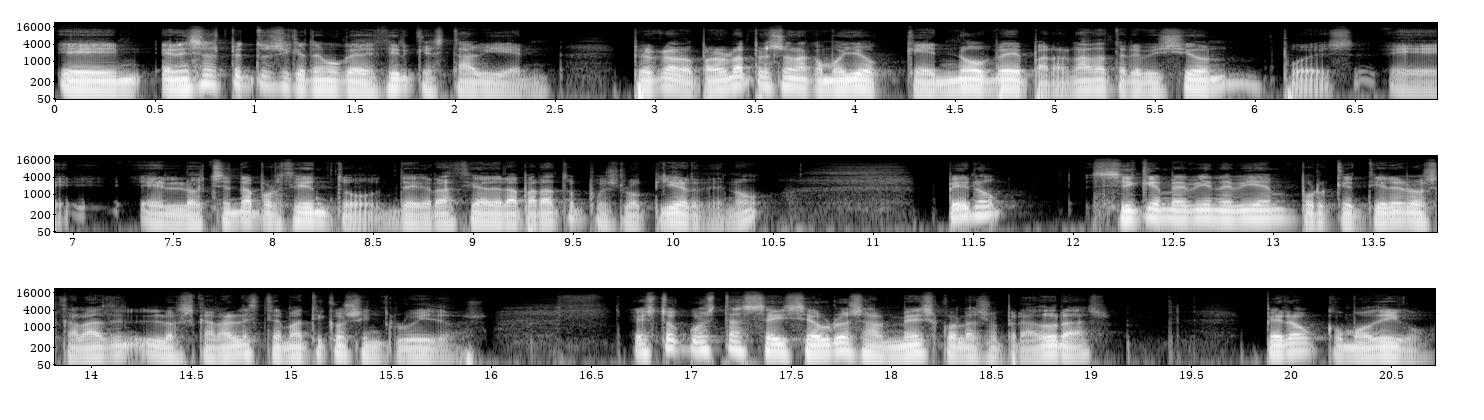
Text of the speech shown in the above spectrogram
en ese aspecto sí que tengo que decir que está bien. Pero claro, para una persona como yo que no ve para nada televisión, pues el 80% de gracia del aparato pues lo pierde, ¿no? Pero sí que me viene bien porque tiene los, canales, temáticos incluidos. Esto cuesta 6 euros al mes con las operadoras, pero como digo,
